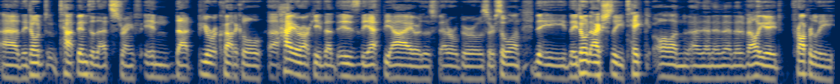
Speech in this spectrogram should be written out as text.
Uh, they don't tap into that strength in that bureaucratical uh, hierarchy that is the FBI or those federal bureaus or so on. They they don't actually take on and, and, and evaluate properly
